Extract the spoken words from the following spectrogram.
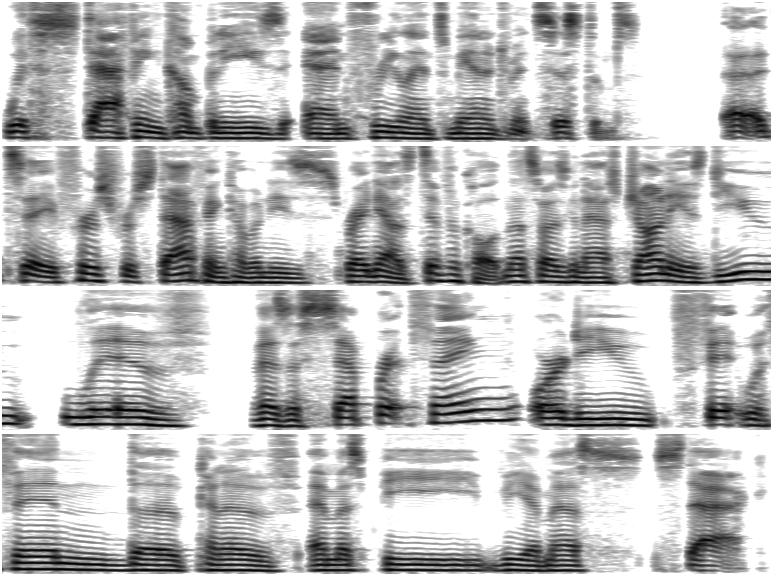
with staffing companies and freelance management systems? Uh, I'd say first for staffing companies right now it's difficult. And that's what I was going to ask Johnny is do you live as a separate thing or do you fit within the kind of MSP VMS stack?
